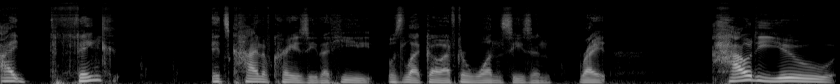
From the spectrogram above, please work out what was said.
I think it's kind of crazy that he was let go after one season, right? How do you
